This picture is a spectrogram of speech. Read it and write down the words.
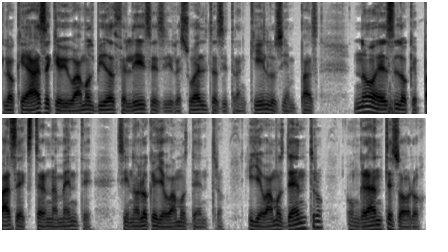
lo que hace que vivamos vidas felices y resueltas y tranquilos y en paz no es lo que pase externamente, sino lo que llevamos dentro. Y llevamos dentro un gran tesoro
